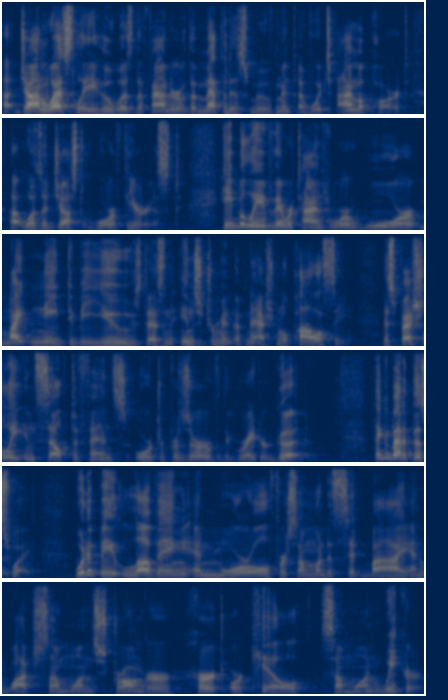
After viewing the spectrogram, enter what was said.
Uh, John Wesley, who was the founder of the Methodist movement, of which I'm a part, uh, was a just war theorist. He believed there were times where war might need to be used as an instrument of national policy, especially in self defense or to preserve the greater good. Think about it this way Would it be loving and moral for someone to sit by and watch someone stronger hurt or kill someone weaker?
